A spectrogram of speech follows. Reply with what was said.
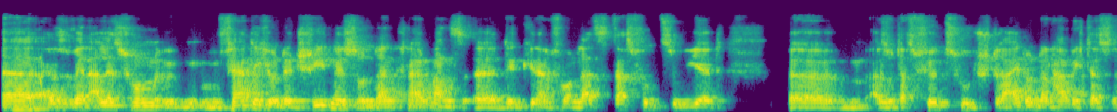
Äh, also wenn alles schon äh, fertig und entschieden ist und dann knallt man es äh, den Kindern vor den Latz, das funktioniert äh, also das führt zu Streit und dann habe ich das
